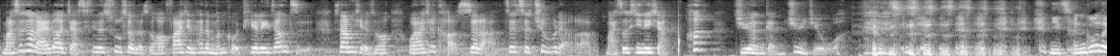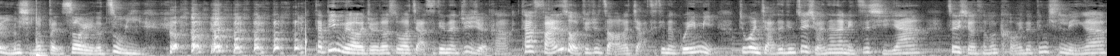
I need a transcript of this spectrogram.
马斯克来到贾斯汀的宿舍的时候，发现他的门口贴了一张纸，上面写说我要去考试了，这次去不了了。马斯克心里想，哼。居然敢拒绝我！你成功的引起了本少爷的注意。他并没有觉得说贾斯汀在拒绝他，他反手就去找了贾斯汀的闺蜜，就问贾斯汀最喜欢在哪里自习呀？最喜欢什么口味的冰淇淋啊？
